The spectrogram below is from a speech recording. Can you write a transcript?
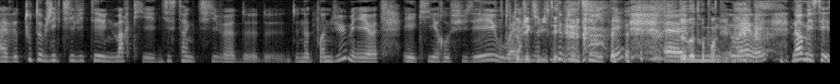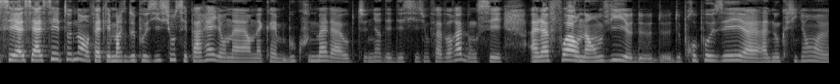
Euh, avec toute objectivité, une marque qui est distinctive de, de, de notre point de vue, mais euh, et qui est refusée. Ou toute voilà, objectivité. toute objectivité. De votre point de vue. Ouais, ouais. Non, mais c'est c'est c'est assez étonnant en fait. Les marques de position, c'est pareil. On a on a quand même beaucoup de mal à obtenir des décisions favorables. Donc c'est à la fois on a envie de de, de proposer à, à nos clients euh,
